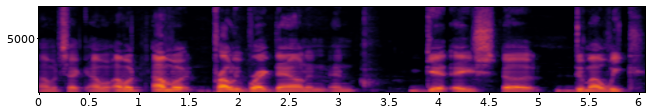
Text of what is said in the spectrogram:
I'm gonna check. I'm gonna, I'm gonna, I'm gonna probably break down and and get a uh do my week,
